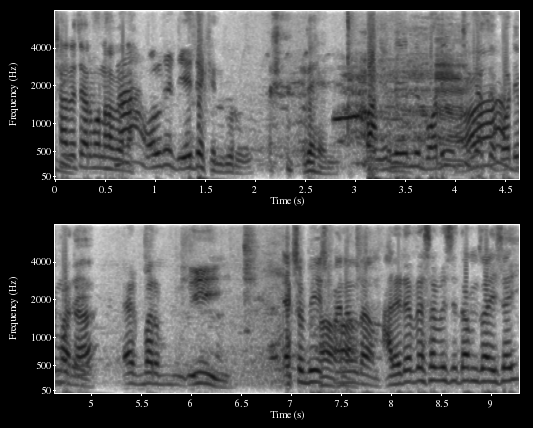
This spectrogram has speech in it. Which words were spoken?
সাড়ে চার মন মন হবে না। অলরেডি এই দেখেন গরু। দেখেন। এমনি বডি ঠিক আছে বডি মোটা। একবার ই। একশো বিশ হ্যাঁ, ফাইনাল দাম। আর এটা বেচা বেশি দাম যাই চাই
